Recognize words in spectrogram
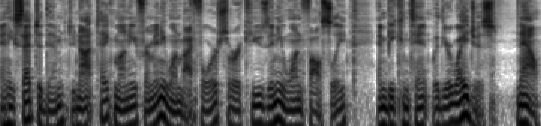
And he said to them, Do not take money from anyone by force, or accuse anyone falsely, and be content with your wages. Now,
